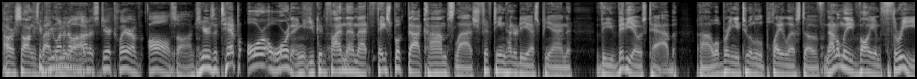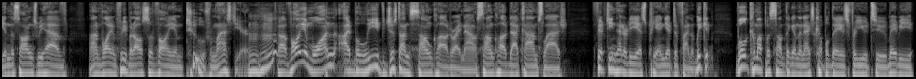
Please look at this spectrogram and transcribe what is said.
our songs by the U Log, If you want to know how to steer clear of all songs, Here's a tip or a warning. You can find them at facebook.com slash 1500ESPN, the videos tab. Uh, will bring you to a little playlist of not only volume three and the songs we have on volume three, but also volume two from last year. Uh, volume one, I believe, just on SoundCloud right now, soundcloud.com slash 1500ESPN. You have to find it. We can, we'll come up with something in the next couple days for you to maybe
